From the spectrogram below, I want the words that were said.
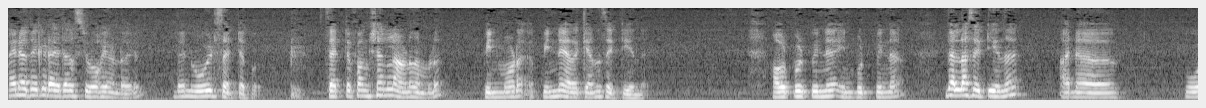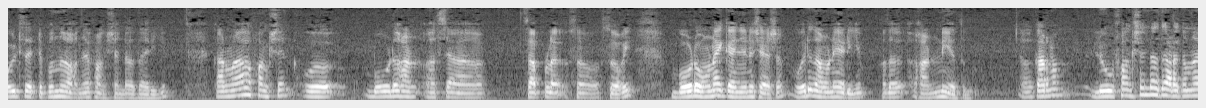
അതിനകത്തേക്ക് ഡാറ്റ സ്റ്റോർ ചെയ്യേണ്ടി വരും. ദെൻ വോയിഡ് സെറ്റപ്പ് സെറ്റ് ഫംഗ്ഷനിലാണ് നമ്മൾ പിൻ മോഡ് പിന്നെ ഏതൊക്കെയാണ് സെറ്റ് ചെയ്യുന്നത്. ഔട്ട്പുട്ട് പിന്നെ ഇൻപുട്ട് പിന്നെ ഇതെല്ലാം സെറ്റ് ചെയ്യുന്ന അതിന് വോയിഡ് സെറ്റപ്പ് എന്ന് പറഞ്ഞ ഫംഗ്ഷന്റെ അകത്തായിരിക്കും. കാരണം ആ function board supply sorry board on ആയി കഴിഞ്ഞതിന് ശേഷം ഒരു തവണയായിരിക്കും അത് റൺ ചെയ്യത്തുള്ളൂ. കാരണം ലൂ ഫംഗ്ഷന്റെ അകത്ത് കിടക്കുന്ന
